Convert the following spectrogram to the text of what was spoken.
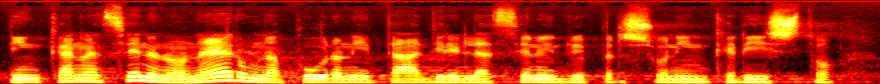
L'incarnazione non era una pura unità di relazione di due persone in Cristo,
